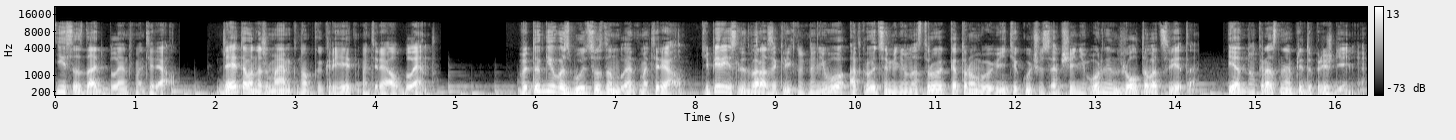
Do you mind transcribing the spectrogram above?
и создать Blend материал. Для этого нажимаем кнопку Create Material Blend. В итоге у вас будет создан Blend материал. Теперь, если два раза кликнуть на него, откроется меню настроек, в котором вы увидите кучу сообщений Warning желтого цвета. И одно красное предупреждение.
